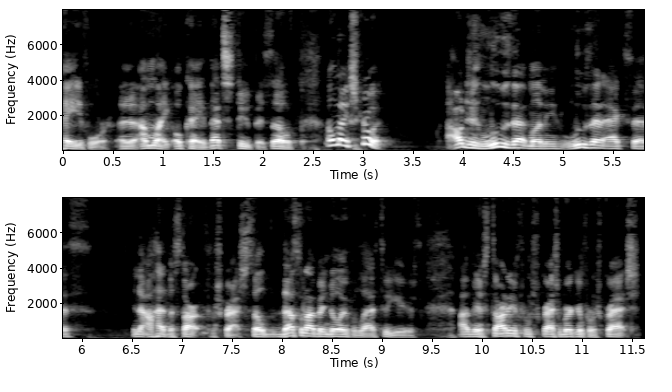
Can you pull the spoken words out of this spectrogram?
paid for. And I'm like, okay, that's stupid. So I'm like, screw it. I'll just lose that money, lose that access, and I'll have to start from scratch. So that's what I've been doing for the last two years. I've been starting from scratch, working from scratch,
